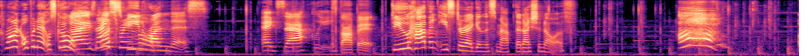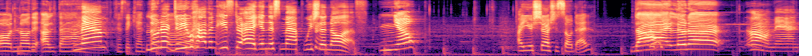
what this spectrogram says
Come on, open it. Let's go. You guys, Nice let's speed rainbow. run this. Exactly. Stop it. Do you have an Easter egg in this map that I should know of? Ah! Oh no, they all died. Ma'am, Because they can't. Lunar, do you have an Easter egg in this map we should know of? Nope. Are you sure she's so dead? Die, Lunar! Oh, man.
